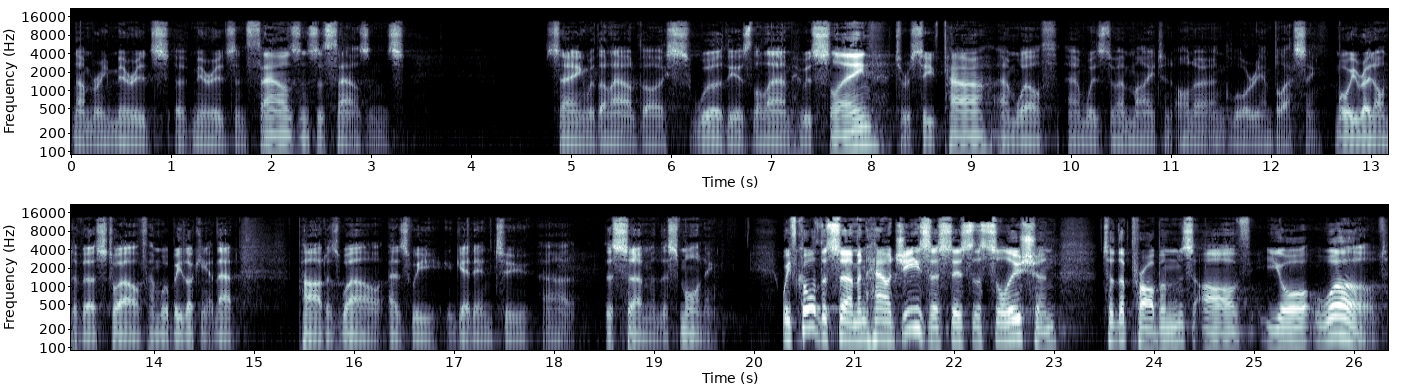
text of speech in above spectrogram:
numbering myriads of myriads and thousands of thousands, saying with a loud voice, Worthy is the Lamb who is slain to receive power and wealth and wisdom and might and honor and glory and blessing. Well, we read on to verse 12, and we'll be looking at that part as well as we get into uh, the sermon this morning. We've called the sermon How Jesus is the Solution to the problems of your world.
